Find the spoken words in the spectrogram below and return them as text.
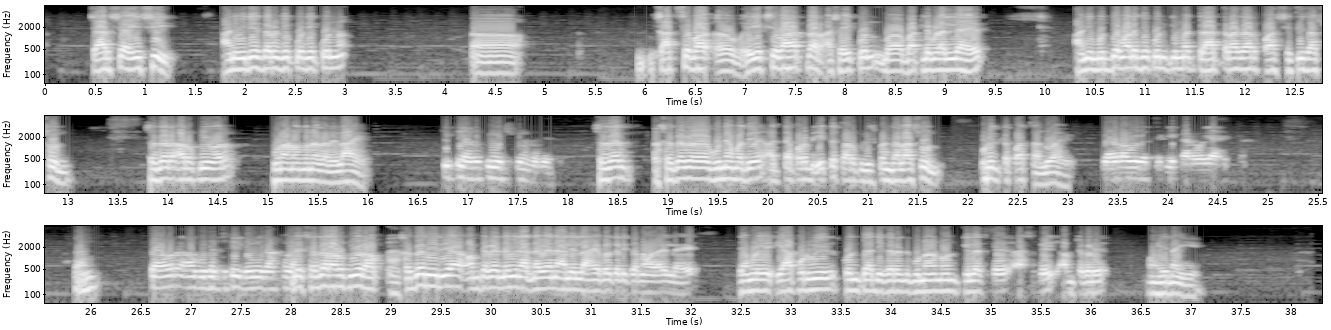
चारशे ऐंशी आणि विदेश दारूचे एकूण एकूण सातशे बा एकशे बहात्तर अशा एकूण ब- बाटल्या मिळालेल्या आहेत. आणि मुद्देमालाची एकूण किंमत त्र्याहत्तर हजार पाचशे तीस असून सदर आरोपीवर गुन्हा नोंदवण्यात आलेला आहे. किती आरोपी निष्पन्न झाले? सदर सदर गुन्ह्यामध्ये आतापर्यंत एकच आरोपी निष्पन्न झाला असून पुढील तपास चालू आहे. त्यावर अगोदरच्या काही कारवाई आहेत का? काय? त्यावर अगोदरचे काही गुन्हे दाखल आहेत? सदर आरोपीवर सदर एरिया आमच्याकडे नवीन नव्याने आलेला आहे बळकटी करण्यात आलेला आहे. त्यामुळे यापूर्वी कोणत्या अधिकाऱ्यांनी गुन्हा नोंद केल्याचं काही असं काही आमच्याकडे हे नाहीये.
